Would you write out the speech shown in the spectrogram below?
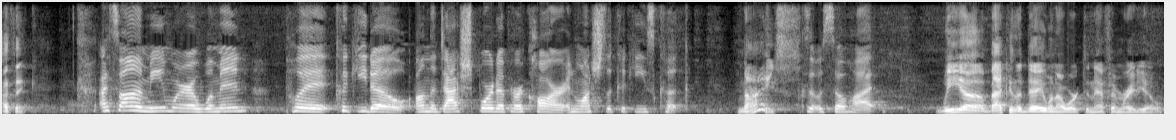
I think. I saw a meme where a woman put cookie dough on the dashboard of her car and watched the cookies cook Nice. because it was so hot. We uh, back in the day when I worked in FM radio,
